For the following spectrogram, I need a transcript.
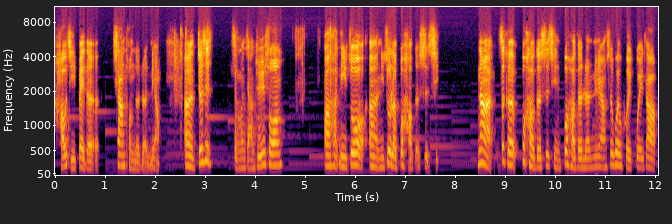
好几倍的相同的能量。呃，就是怎么讲，就是说。啊，你做，呃，你做了不好的事情，那这个不好的事情，不好的能量是会回归到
